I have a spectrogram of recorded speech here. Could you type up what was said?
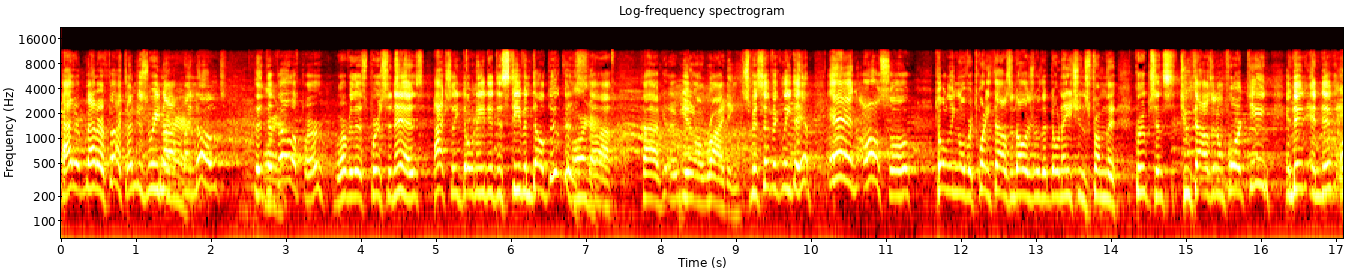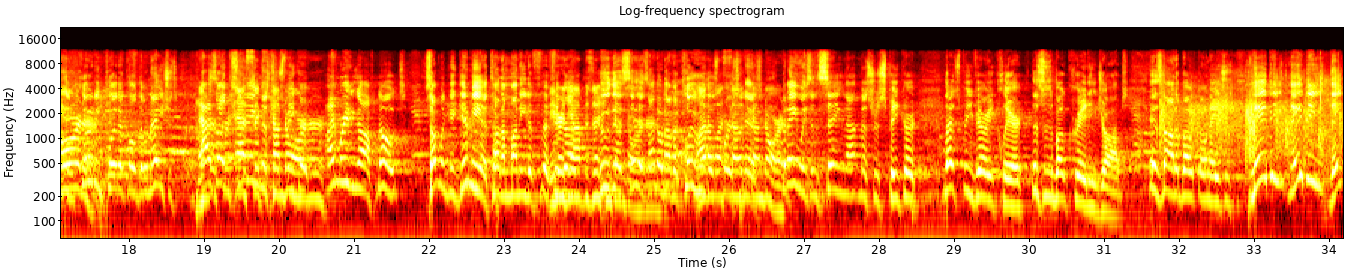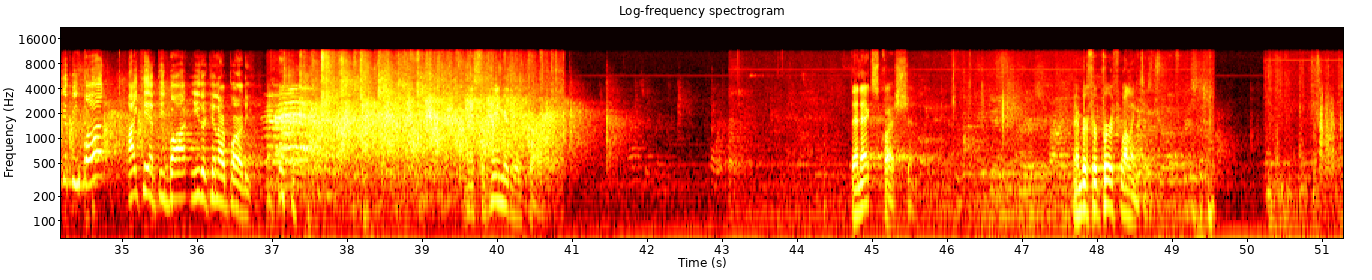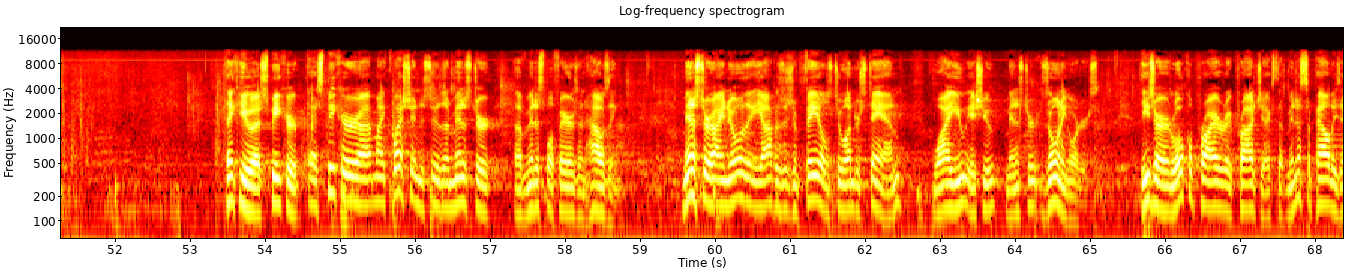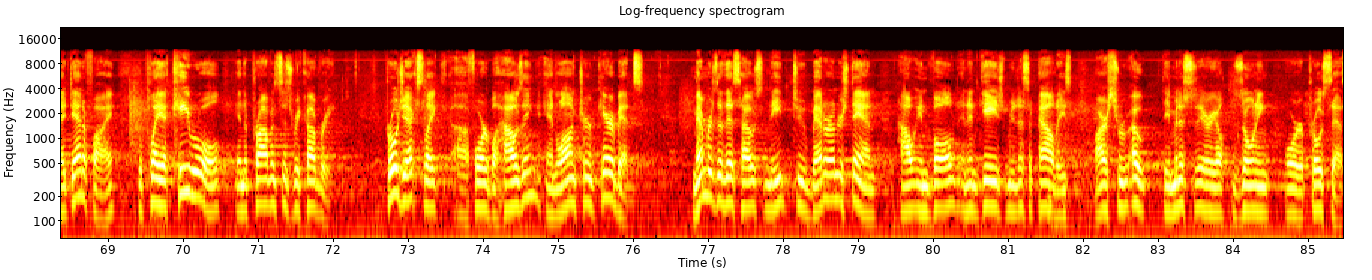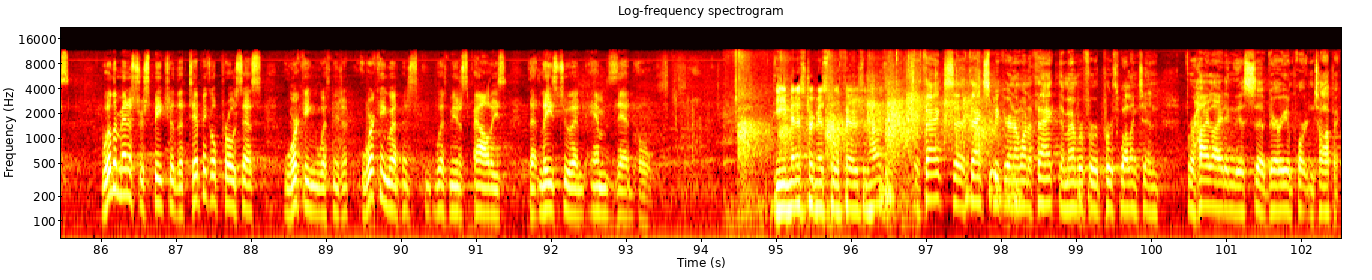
as a matter of fact, I'm just reading off my notes. The developer, whoever this person is, actually donated to Stephen Del Duca's, uh, uh, you know, riding, specifically to him, and also totaling over $20,000 worth of donations from the group since 2014, and, then, and then including political donations. As I'm for saying, Essex, Mr. Speaker. I'm reading off notes. Someone could give me a ton of money to f- figure out who this is. I don't have a clue who this person is. come to order. But anyways, in saying that, Mr. Speaker, let's be very clear. This is about creating jobs. It's not about donations. Maybe, maybe they can be bought. I can't be bought. Neither can our party. Ask the Premier to reply. The next question. Member for Perth Wellington. Thank you, uh, Speaker. Uh, Speaker, uh, my question is to the Minister of Municipal Affairs and Housing. Minister, I know that the opposition fails to understand why you issue minister zoning orders. These are local priority projects that municipalities identify will play a key role in the province's recovery. Projects like uh, affordable housing and long-term care beds. Members of this House need to better understand how involved and engaged municipalities are throughout the ministerial zoning order process. Will the minister speak to the typical process working with, working with, with municipalities that leads to an MZO? The Minister of Municipal Affairs and Housing. Well, Thanks, uh, thanks, Speaker, and I want to thank the member for Perth Wellington for highlighting this uh, very important topic.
